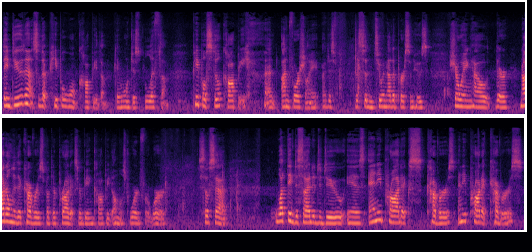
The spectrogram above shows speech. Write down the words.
They do that so that people won't copy them. They won't just lift them. People still copy. And unfortunately, I just listened to another person who's showing how they're not only their covers, but their products are being copied almost word for word. So sad. What they've decided to do is any products covers, any product covers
